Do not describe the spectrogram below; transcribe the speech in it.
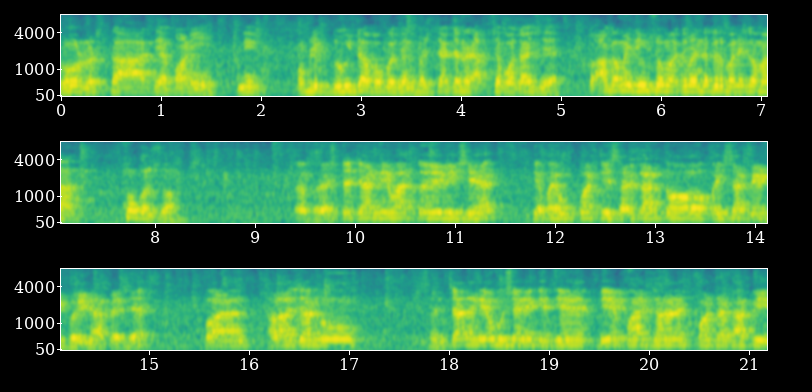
રોડ રસ્તા આ તે પાણીની પબ્લિક દુવિધા ભોગવે છે અને ભ્રષ્ટાચારના આક્ષેપો થાય છે. તો આગામી દિવસોમાં તમે નગરપાલિકામાં શું કરશો? ભ્રષ્ટાચારની વાત તો એવી છે કે ભાઈ ઉપરથી સરકાર તો પૈસા પેટ ભરીને આપે છે. પણ તળાજાનું સંચાલન એવું છે ને કે જે બે પાંચ જણાને કોન્ટ્રાક્ટ આપી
